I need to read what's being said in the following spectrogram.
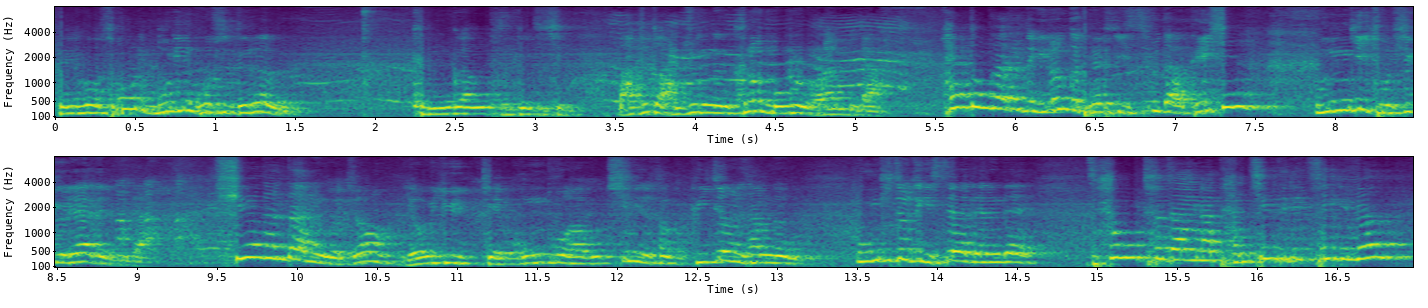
그리고 소울 무림 고수들은 금강 불개지신 마주도 안 죽는 그런 몸을 원합니다. 활동가들도 이런 거 될 수 있습니다. 대신 운기 조식을 해야 됩니다. 쉬어야 된다는 거죠. 여유 있게 공부하고 취미를 삼고 비전을 삼는 운기 조직이 있어야 되는데 사무처장이나 단체들이 생기면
